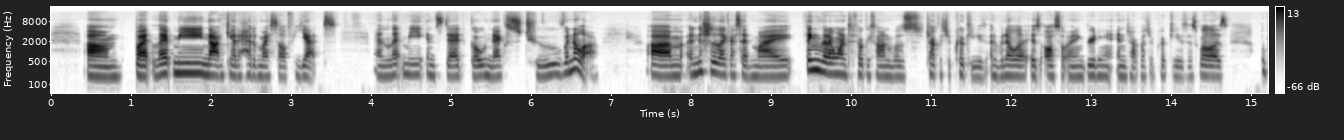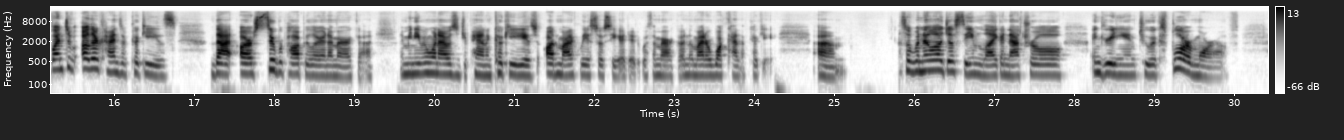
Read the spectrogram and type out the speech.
Um, but let me not get ahead of myself yet, and let me instead go next to vanilla. Um, initially, like I said, my thing that I wanted to focus on was chocolate chip cookies, and vanilla is also an ingredient in chocolate chip cookies, as well as a bunch of other kinds of cookies that are super popular in America. I mean, even when I was in Japan, a cookie is automatically associated with America, no matter what kind of cookie. Um, so, vanilla just seemed like a natural ingredient to explore more of.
